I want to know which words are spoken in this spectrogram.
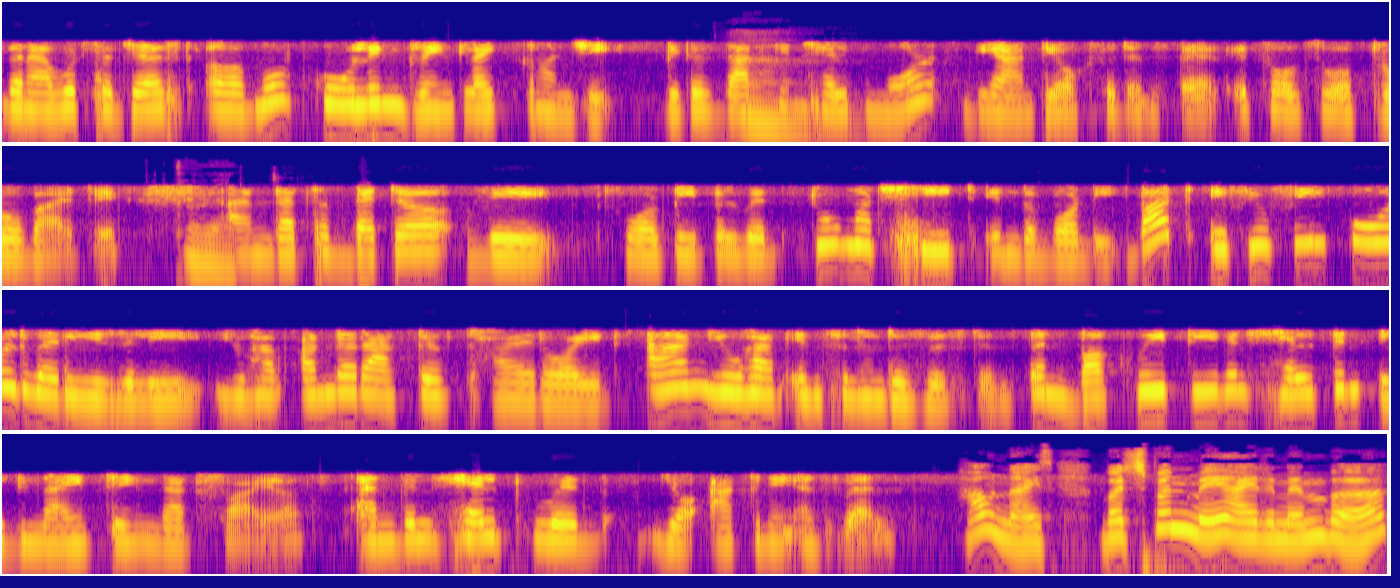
Then I would suggest a more cooling drink like kanji because that Ah. can help more the antioxidants there. It's also a probiotic. Correct. And that's a better way for people with too much heat in the body. But if you feel cold very easily, you have underactive thyroid, and you have insulin resistance, then buckwheat tea will help in igniting that fire and will help with your acne as well. हाउ नाइस बचपन में आई रिमेम्बर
